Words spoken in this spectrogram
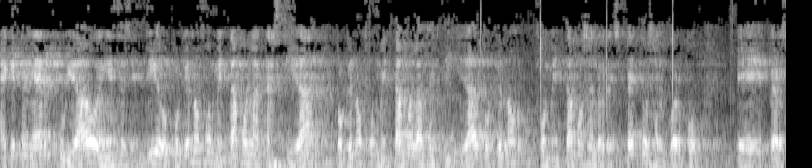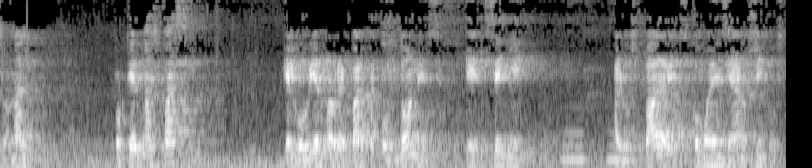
Hay que tener cuidado en este sentido. ¿Por qué no fomentamos la castidad? ¿Por qué no fomentamos la afectividad? ¿Por qué no fomentamos el respeto al cuerpo eh, personal? Porque es más fácil que el gobierno reparta condones, que enseñe a los padres cómo enseñar a los hijos.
